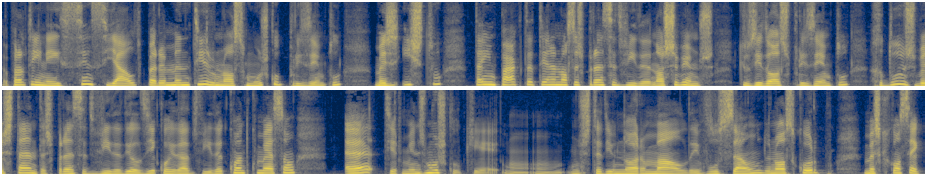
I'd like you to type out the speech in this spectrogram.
A proteína é essencial para manter o nosso músculo, por exemplo, mas isto tem impacto até na nossa esperança de vida. Nós sabemos que os idosos, por exemplo, reduz bastante a esperança de vida deles e a qualidade de vida quando começam a ter menos músculo, que é um, um, um estadio normal da evolução do nosso corpo, mas que consegue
